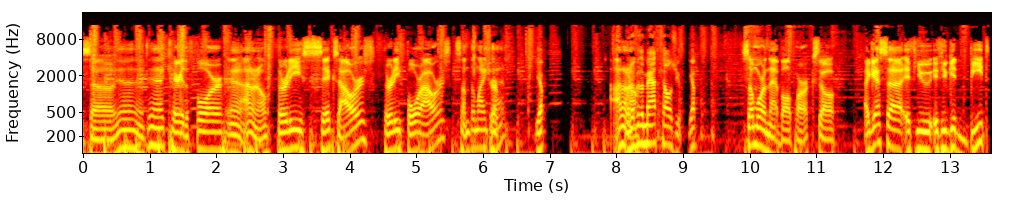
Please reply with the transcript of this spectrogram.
So, yeah, yeah carry the four, yeah, I don't know, 36 hours, 34 hours, something like Sure. that. Yep. I don't know. Whatever know. the math tells you. Yep. somewhere in that ballpark. So I guess uh, if you if you get beat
